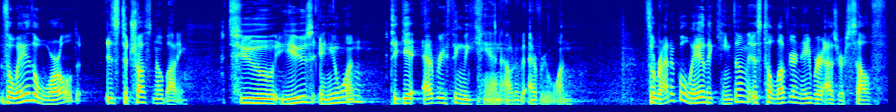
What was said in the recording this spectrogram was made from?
The way of the world is to trust nobody, to use anyone to get everything we can out of everyone. The radical way of the kingdom is to love your neighbor as yourself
